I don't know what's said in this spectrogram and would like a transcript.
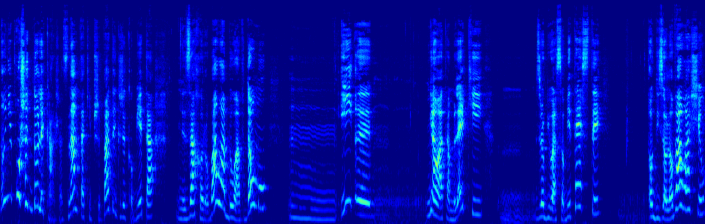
no, nie poszedł do lekarza. Znam taki przypadek, że kobieta zachorowała, była w domu mm, i y, miała tam leki, mm, zrobiła sobie testy, odizolowała się,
